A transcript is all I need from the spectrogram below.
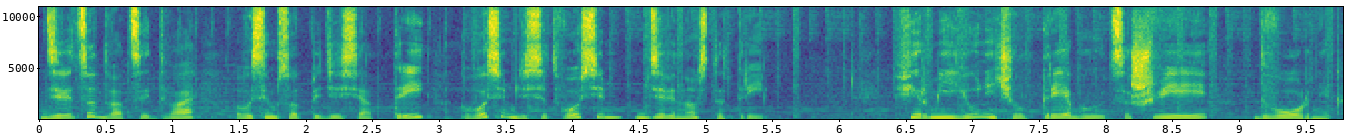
922 853 88 93. Фирме Юничел требуются швеи, дворник.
